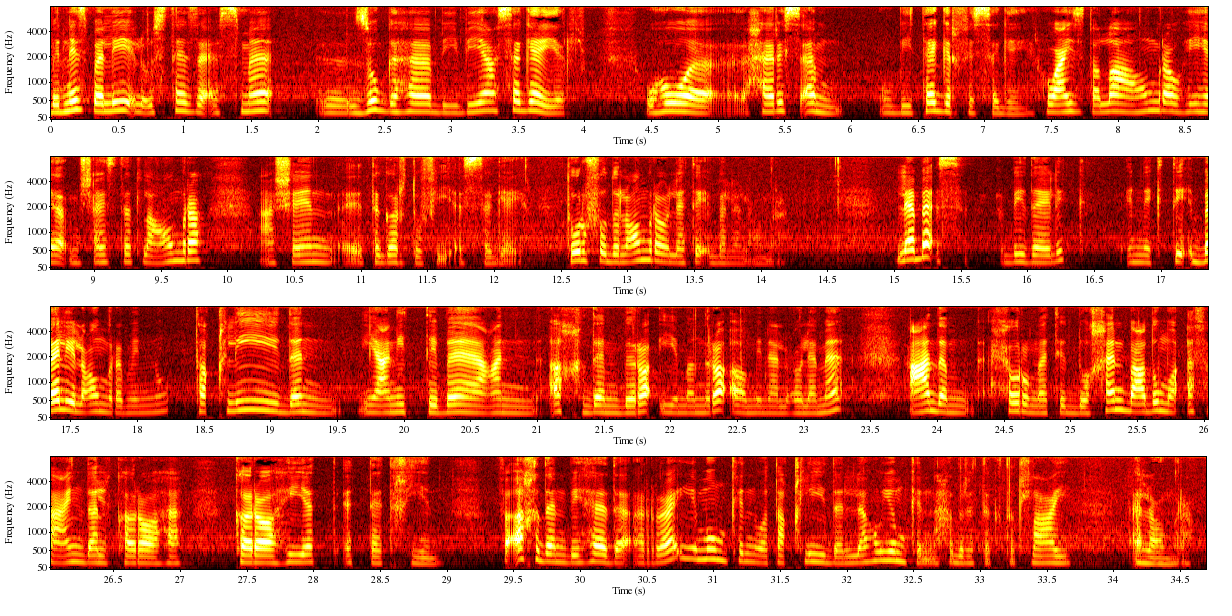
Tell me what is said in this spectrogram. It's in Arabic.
بالنسبة للأستاذة أسماء زوجها بيبيع سجاير وهو حارس أمن وبيتاجر في السجاير. هو عايز يطلعها عمرة وهي مش عايز تطلع عمرة عشان تجارته في السجاير. ترفض العمرة ولا تقبل العمرة. لا بأس بذلك إنك تقبلي العمرة منه تقليدا يعني اتباعا اخذا برأي من رأى من العلماء عدم حرمة الدخان بعضهم وقفها عند الكراهة كراهية التدخين. فأخذا بهذا الرأي ممكن وتقليدا له يمكن حضرتك تطلعي العمرة.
